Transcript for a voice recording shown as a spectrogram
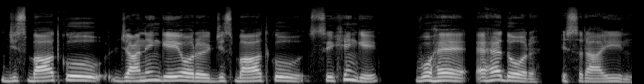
جس بات کو جانیں گے اور جس بات کو سیکھیں گے، وہ ہے عہد اور اسرائیل۔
